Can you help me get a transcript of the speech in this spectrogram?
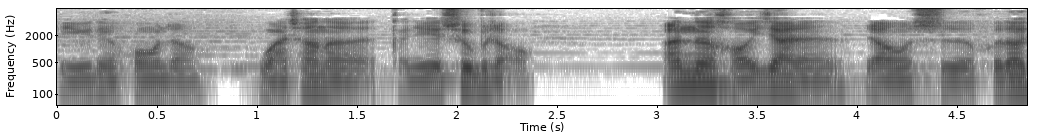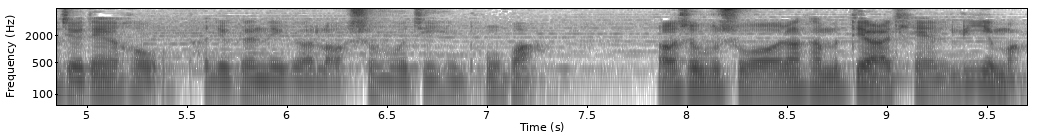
也有点慌张。晚上呢，感觉也睡不着。安顿好一家人，然后是回到酒店后，他就跟那个老师傅进行通话。老师傅说让他们第二天立马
